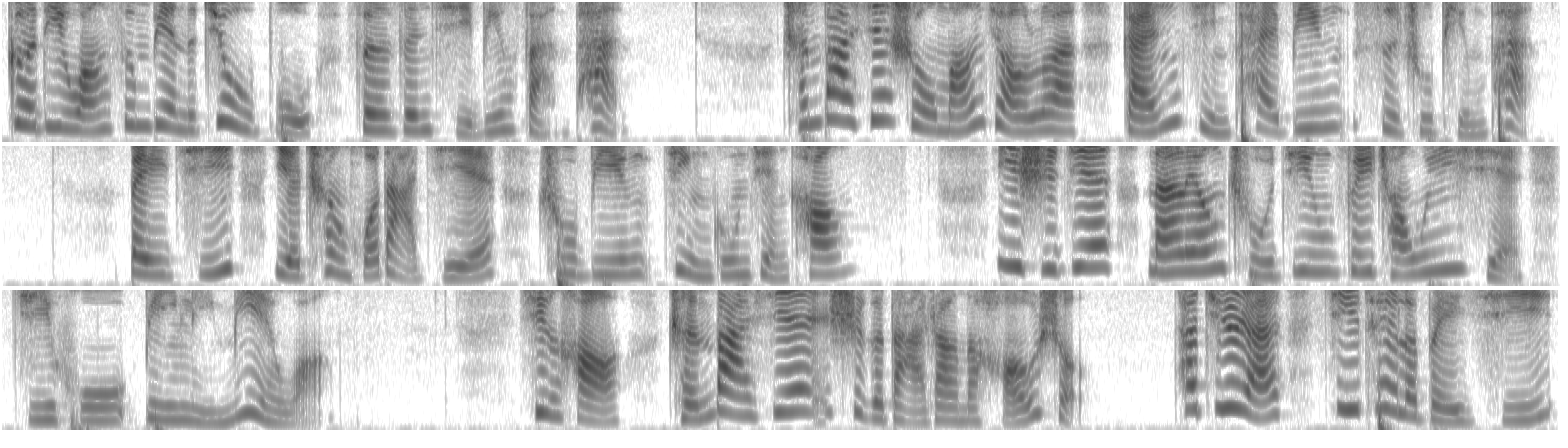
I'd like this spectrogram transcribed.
各地王僧辩的旧部纷纷起兵反叛，陈霸先手忙脚乱，赶紧派兵四处平叛。北齐也趁火打劫，出兵进攻建康。一时间，南梁处境非常危险，几乎濒临灭亡。幸好陈霸先是个打仗的好手，他居然击退了北齐，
